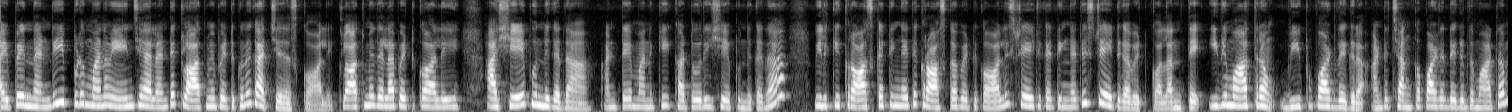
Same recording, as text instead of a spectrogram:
అయిపోయిందండి. ఇప్పుడు మనం ఏం చేయాలంటే క్లాత్ మీద పెట్టుకుని కట్ చేసుకోవాలి. క్లాత్ మీద ఎలా పెట్టుకోవాలి? ఆ షేప్ ఉంది కదా అంటే మనకి కటోరీ షేప్ ఉంది కదా వీళ్ళకి క్రాస్ కటింగ్ అయితే క్రాస్గా పెట్టుకోవాలి స్ట్రైట్ కటింగ్ అయితే స్ట్రైట్గా పెట్టుకోవాలి అంతే. ఇది మాత్రం వీపు పాటు దగ్గర అంటే చంకపాటు దగ్గర మాత్రం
